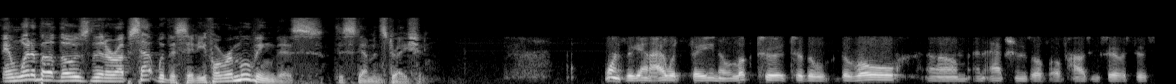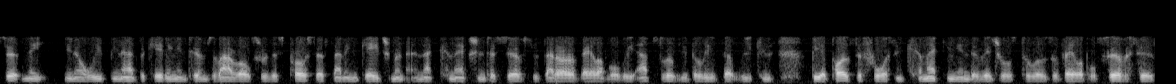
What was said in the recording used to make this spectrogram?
And what about those that are upset with the city for removing this this demonstration? Once again, I would say, you know, look to, to the, the role um, and actions of, of housing services. Certainly, you know, we've been advocating in terms of our role through this process, that engagement and that connection to services that are available. We absolutely believe that we can be a positive force in connecting individuals to those available services,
